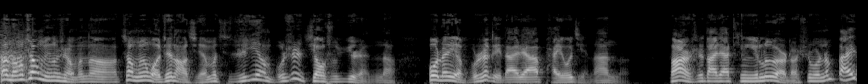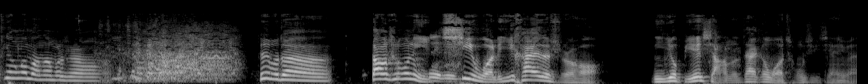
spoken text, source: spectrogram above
那能证明什么呢？证明我这档节目实际上不是教书育人的，或者也不是给大家排忧解难的，反而是大家听一乐的，是不是？那白听了吗？那不是，对不对？当初你气我离开的时候，你就别想着再跟我重续前缘。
